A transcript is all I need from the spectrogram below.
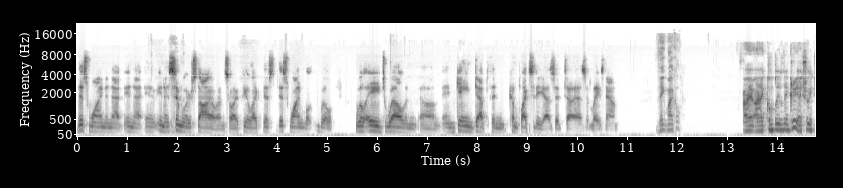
this wine in that in that in, in a yeah. similar style, and so I feel like this this wine will will will age well and um, and gain depth and complexity as it uh, as it lays down. Think, Michael. I, I completely agree. Actually,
